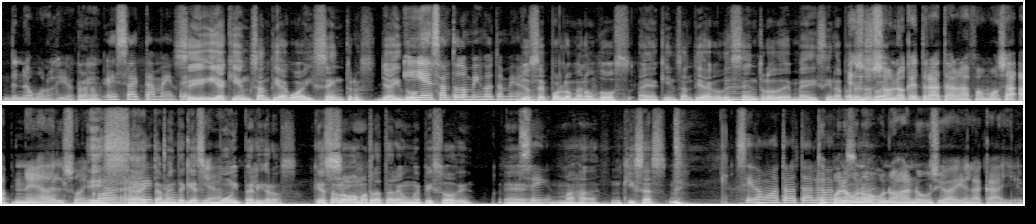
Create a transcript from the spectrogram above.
De neumología. ok. Ajá. Exactamente. Sí, y aquí en Santiago hay centros. Ya hay dos. Y en Santo Domingo también. Yo hay. sé por lo menos dos hay aquí en Santiago de Ujú. centro de medicina para Esos el sueño. son los que tratan la famosa apnea del sueño. Correcto. Exactamente, que es muy peligroso. Que eso Sí. lo vamos a tratar en un episodio. eh, Sí. Más a- quizás. Sí, vamos a tratarlo. Te en ponen uno- unos anuncios ahí en la calle.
